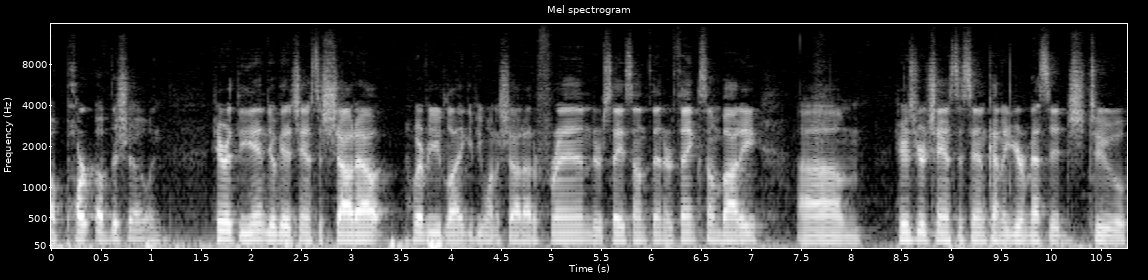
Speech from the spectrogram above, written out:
a part of the show. And here at the end, you'll get a chance to shout out whoever you'd like. If you want to shout out a friend or say something or thank somebody, um, here's your chance to send kind of your message to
